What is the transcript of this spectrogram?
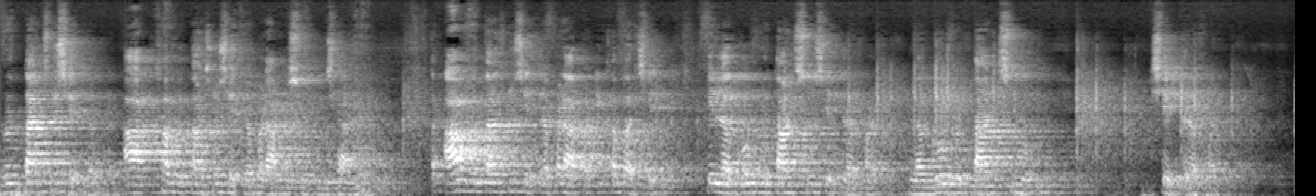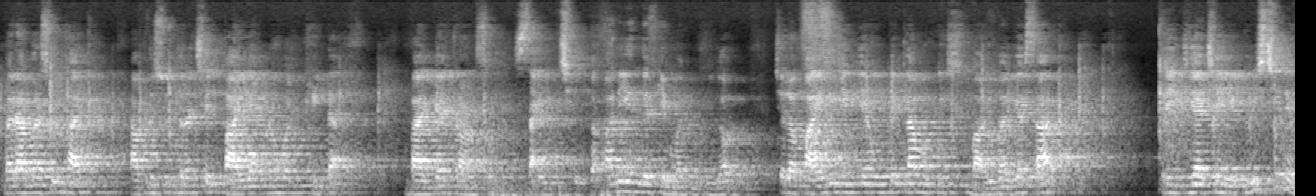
વૃત્તાંશનું ક્ષેત્રફળ. આ આખા વૃત્તાંશનું ક્ષેત્રફળ આપણે શોધવું છે આનું. તો આ વૃત્તાંશનું ક્ષેત્રફળ આપણને ખબર છે કે લઘુ વૃત્તાંશનું ક્ષેત્રફળ લઘુ વૃત્તાંશનું ક્ષેત્રફળ. બરાબર શું થાય? આપણું સૂત્ર છે પાઈ નો વર્ગ થીટા ભાગ્યા ત્રણસો સાઈઠ છે. તો આની અંદર કિંમત મૂકી દો. ચલો પાઈની જગ્યાએ હું કેટલા મૂકીશ? બાવીસ ભાગ્યા સાત. ત્રિજ્યા છે એકવીસ છે ને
